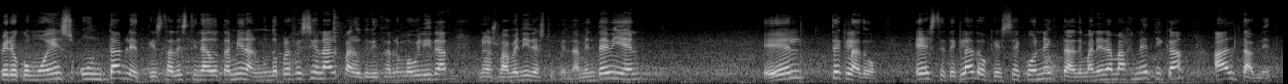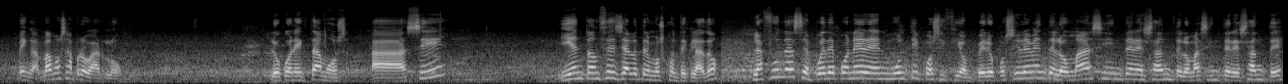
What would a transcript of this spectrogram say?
pero como es un tablet que está destinado también al mundo profesional, para utilizarlo en movilidad nos va a venir estupendamente bien el teclado. Este teclado que se conecta de manera magnética al tablet. Venga, vamos a probarlo lo conectamos así y entonces ya lo tenemos con teclado. La funda se puede poner en multiposición, pero posiblemente lo más interesante, lo más interesante,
